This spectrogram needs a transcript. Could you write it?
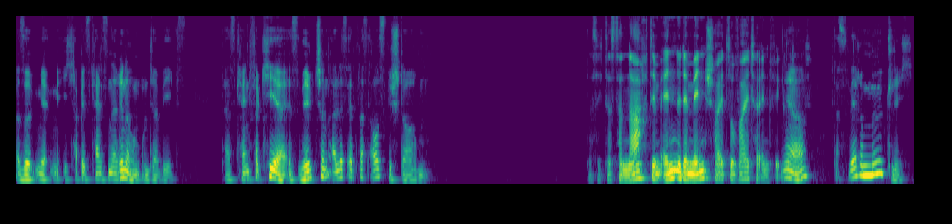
Also mir, mir- ich habe jetzt keins in Erinnerung unterwegs. Da ist kein Verkehr. Es wirkt schon alles etwas ausgestorben. Dass sich das dann nach dem Ende der Menschheit so weiterentwickelt. Ja, hat. das wäre möglich.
